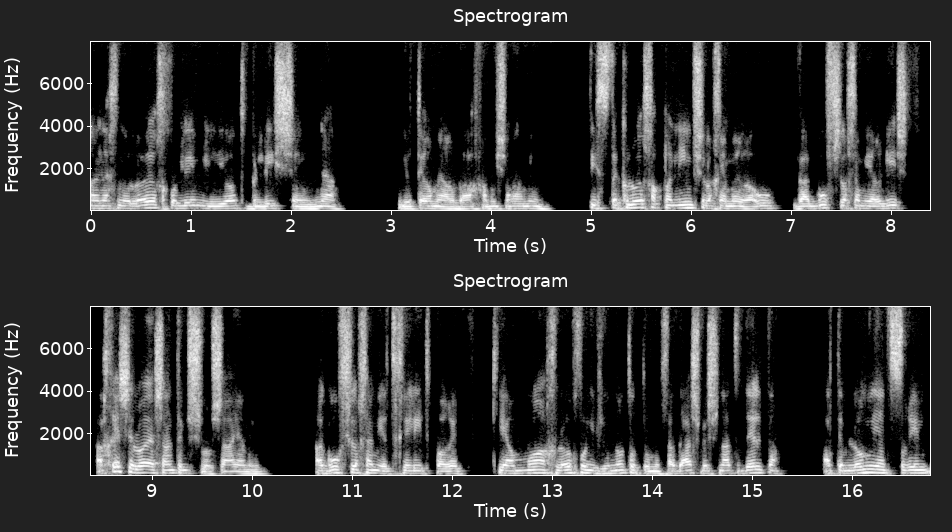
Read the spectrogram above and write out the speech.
אנחנו לא יכולים להיות בלי שינה יותר מארבעה-חמישה ימים. תסתכלו איך הפנים שלכם יראו והגוף שלכם ירגיש אחרי שלא ישנתם שלושה ימים. הגוף שלכם יתחיל להתפרק, כי המוח לא יכול לבנות אותו מחדש בשנת דלתא. אתם לא מייצרים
